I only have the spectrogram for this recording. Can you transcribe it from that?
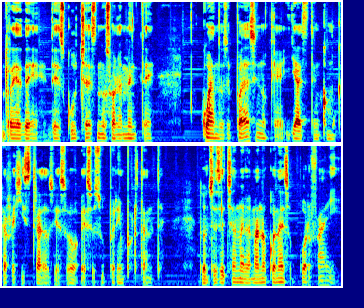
red de, de escuchas, no solamente cuando se pueda, sino que ya estén como que registrados y eso, eso es súper importante. Entonces échanme la mano con eso, porfa, y,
